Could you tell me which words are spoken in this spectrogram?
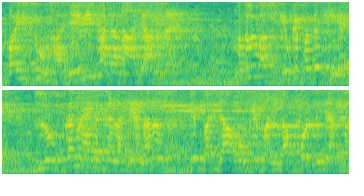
ਬਾਈ ਤੂੰ ਹਜੇ ਵੀ ਸਾਡਾ ਨਾਂ ਜਾਣਦਾ ਹੈ। ਮਤਲਬ ਕਿਉਂਕਿ ਪਤਾ ਕੀ ਹੈ, ਲੋਕਾਂ ਨੂੰ ਇਹ ਲੱਗਣ ਲੱਗ ਜਾਂਦਾ ਨਾ ਕਿ ਵੱਡਾ ਹੋ ਕੇ ਬੰਦਾ ਭੁੱਲ ਜਾਂਦਾ।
